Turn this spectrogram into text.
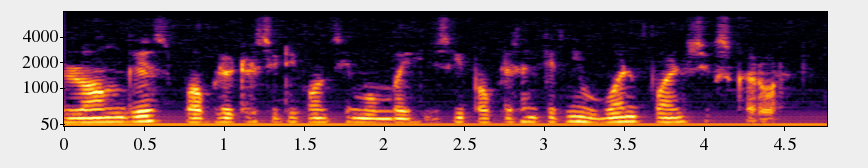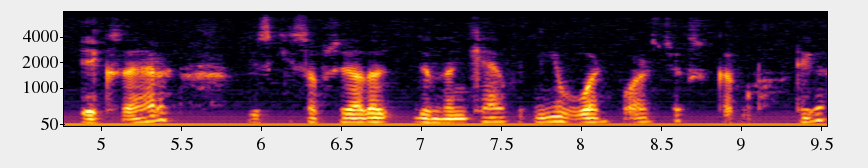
लॉन्गेस्ट पॉपुलेटेड सिटी कौन सी? मुंबई, जिसकी पॉपुलेशन कितनी? 1.6 करोड़ एक शहर, जिसकी सबसे ज़्यादा जनसंख्या है कितनी है? 1.6 करोड़ ठीक है?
